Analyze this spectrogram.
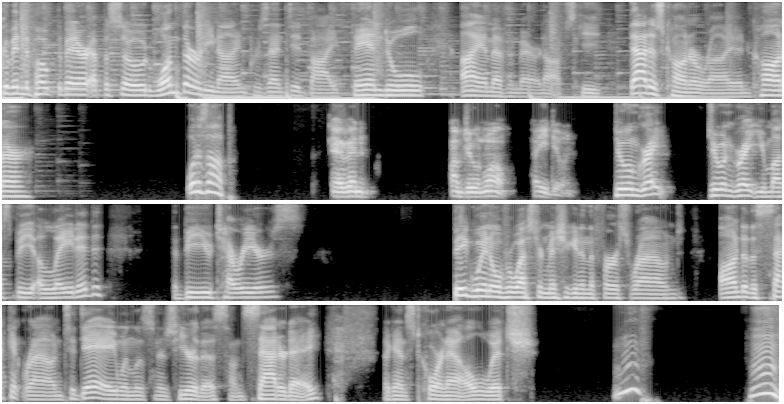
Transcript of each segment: Welcome into Poke the Bear, episode 139, presented by FanDuel. I am Evan Marinofsky. That is Conor Ryan. Conor, what is up? Evan, I'm doing well. How you doing? Doing great. Doing great. You must be elated. The BU Terriers. Big win over Western Michigan in the first round. On to the second round today, when listeners hear this on Saturday against Cornell, which. Hmm. Hmm.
